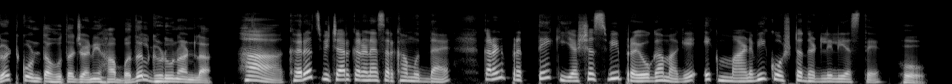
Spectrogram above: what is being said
गट कोणता होता ज्यांनी हा बदल घडवून आणला? हा खरंच विचार करण्यासारखा मुद्दा आहे. कारण प्रत्येक यशस्वी प्रयोगामागे एक मानवी गोष्ट दडलेली असते. हो.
